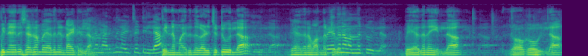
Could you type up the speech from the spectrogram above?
പിന്നെ അതിനുശേഷം വേദന ഉണ്ടായിട്ടില്ല. മരുന്ന് കഴിച്ചിട്ടില്ല. പിന്നെ മരുന്ന് കഴിച്ചിട്ടുമില്ല. വേദന വേദന വന്നിട്ടുമില്ല. വേദനയില്ല. രോഗവുമില്ല.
